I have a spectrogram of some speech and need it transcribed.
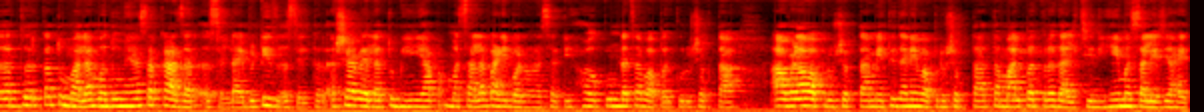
तर जर का तुम्हाला मधुमेहासारखा आजार असेल डायबिटीज असेल तर अशा वेळेला तुम्ही या मसाला पाणी बनवण्यासाठी हळकुंडाचा वापर करू शकता. आवळा वापरू शकता मेथीदाणे वापरू शकता तमालपत्र दालचिनी हे मसाले जे आहेत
